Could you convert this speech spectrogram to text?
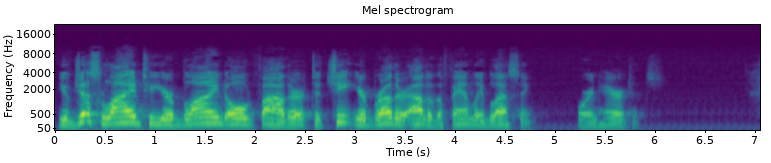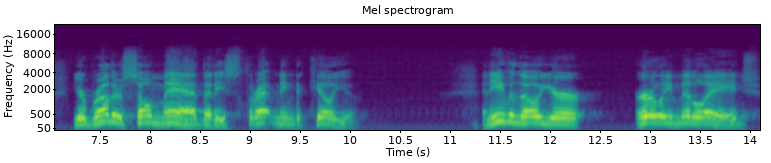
You've just lied to your blind old father to cheat your brother out of the family blessing or inheritance. Your brother's so mad that he's threatening to kill you. And even though you're early middle age,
